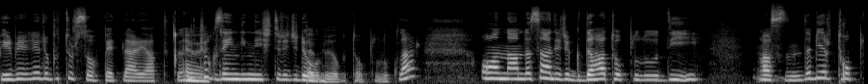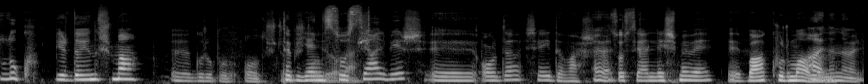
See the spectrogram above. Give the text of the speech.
birbirleriyle bu tür sohbetler yaptıklarında Evet. çok zenginleştirici de Tabii. oluyor bu topluluklar. O anlamda sadece gıda topluluğu değil aslında bir topluluk, bir dayanışma e, grubu oluşturmuş Tabii yani oluyorlar. sosyal bir e, orada şey de var. Evet. Sosyalleşme ve e, bağ kurma alanı. Aynen öyle.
